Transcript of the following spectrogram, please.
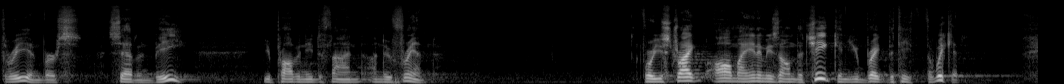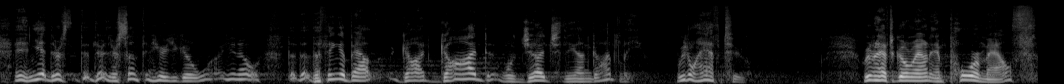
3 and verse 7b, you probably need to find a new friend. For you strike all my enemies on the cheek and you break the teeth of the wicked. And yet, there's, there, there's something here you go, you know, the, the, the thing about God, God will judge the ungodly. We don't have to. We don't have to go around and pour mouth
